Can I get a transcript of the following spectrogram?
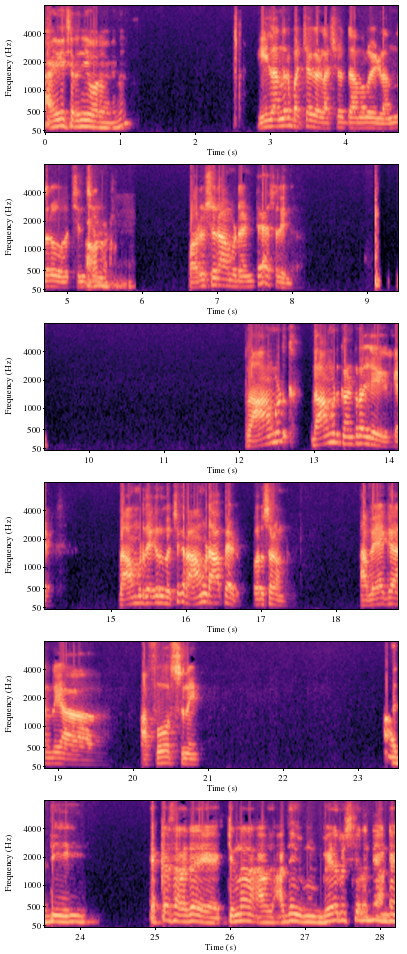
ఆయనకి చిరంజీవి వరం కదా? వీళ్ళందరూ బచ్చగాళ్ళు అశ్వత్థామలు వీళ్ళందరూ చిన్న పరశురాముడు అంటే అసలు ఇంకా రాముడు రాముడు కంట్రోల్ చేయగలిగాడు. రాముడి దగ్గరకు వచ్చాక రాముడు ఆపాడు పరశురాముడు ఆ వేగాన్ని ఆ ఆ ఫోర్స్ని. అది ఎక్కడ సార్? అదే కింద అది వేరే ఋషి కదండి అంటే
